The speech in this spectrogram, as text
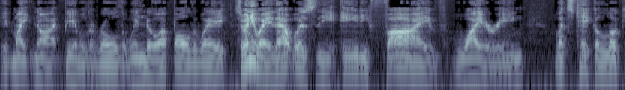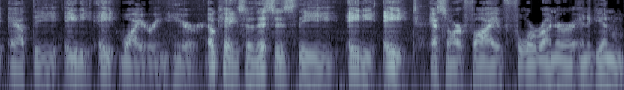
it might not be able to roll the window up all the way. So anyway, that was the 85 wiring. Let's take a look at the 88 wiring here. Okay, so this is the 88 SR5 4Runner and again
